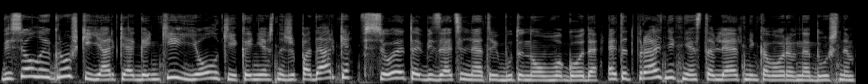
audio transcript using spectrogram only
Веселые игрушки, яркие огоньки, елки и, конечно же, подарки – все это обязательные атрибуты Нового года. Этот праздник не оставляет никого равнодушным.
